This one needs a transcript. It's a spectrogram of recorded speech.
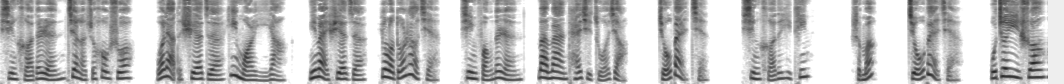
姓何的人见了之后说。我俩的靴子一模一样，你买靴子用了多少钱？姓冯的人慢慢抬起左脚，九百钱。姓何的一听，什么？九百钱？我这一双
